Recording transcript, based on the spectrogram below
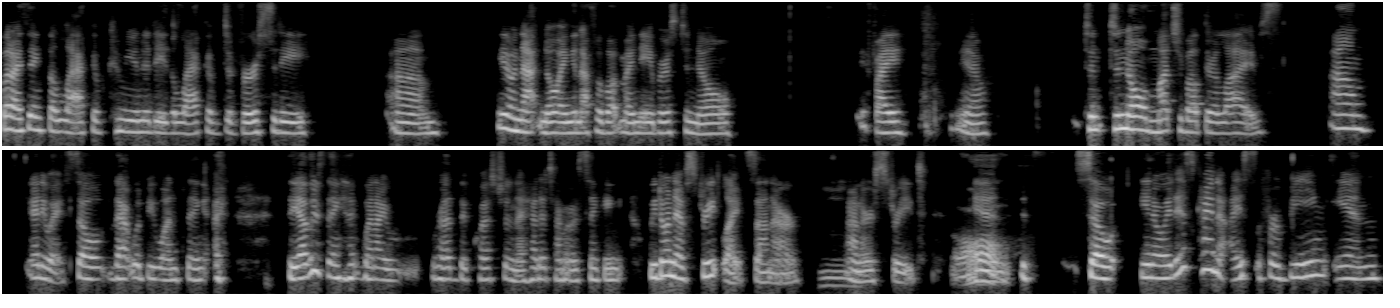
But I think the lack of community, the lack of diversity, um, you know, not knowing enough about my neighbors to know if I, you know, to to know much about their lives. Um, anyway, so that would be one thing. the other thing, when I read the question ahead of time, I was thinking we don't have street lights on our Mm. on our street, and Oh, it's so you know it is kind of ice for being in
